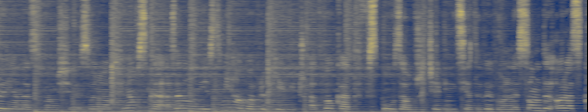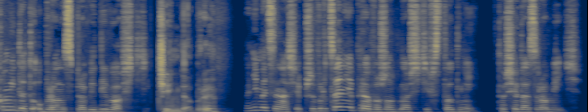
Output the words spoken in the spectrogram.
dobry, ja nazywam się Sonia Otwinowska, a ze mną jest Michał Wawrykiewicz, adwokat, współzałożyciel inicjatywy Wolne Sądy oraz Komitetu Obrony Sprawiedliwości. Dzień dobry. Panie mecenasie, przywrócenie praworządności w 100 dni, to się da zrobić?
